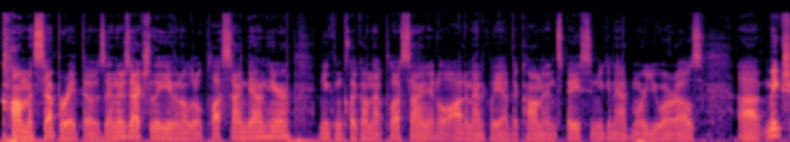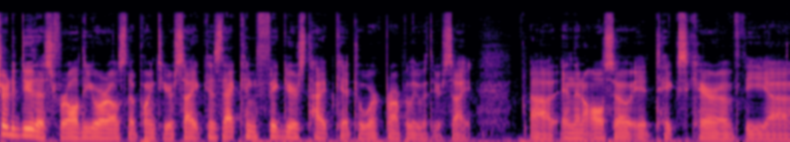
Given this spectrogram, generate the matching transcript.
comma separate those, and there's actually even a little plus sign down here, and you can click on that plus sign. It'll automatically add the comma and space, and you can add more URLs. Uh, make sure to do this for all the URLs that point to your site, because that configures Typekit to work properly with your site. Uh, and then also it takes care of the uh,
